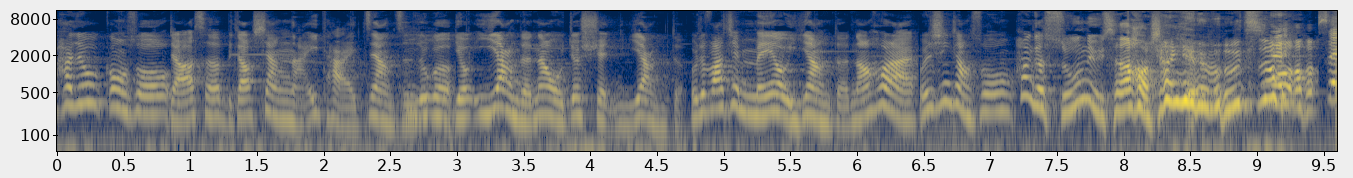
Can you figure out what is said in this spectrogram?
他就跟我说，脚踏车比较像哪一台这样子，如嗯果有一样的，那我就选一样的。我就发现没有一样的，然后后来我就心想说，换个熟女车好像也不错。谁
